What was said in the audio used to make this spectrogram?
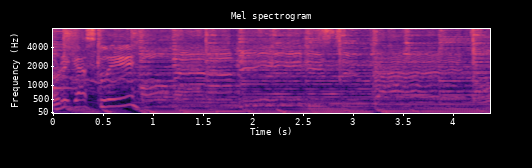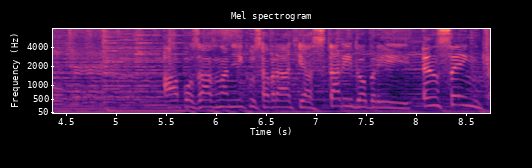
Rick Astley. po záznamníku sa vrátia starý dobrý NSYNC.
